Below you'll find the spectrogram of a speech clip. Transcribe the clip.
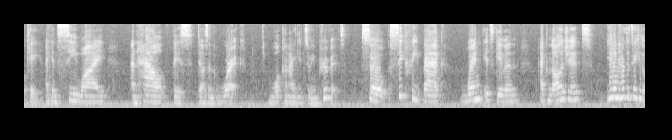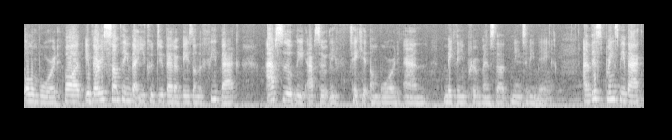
okay, I can see why and how this doesn't work. What can I do to improve it? So, seek feedback when it's given, acknowledge it. You don't have to take it all on board, but if there is something that you could do better based on the feedback, absolutely, absolutely take it on board and make the improvements that need to be made. And this brings me back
